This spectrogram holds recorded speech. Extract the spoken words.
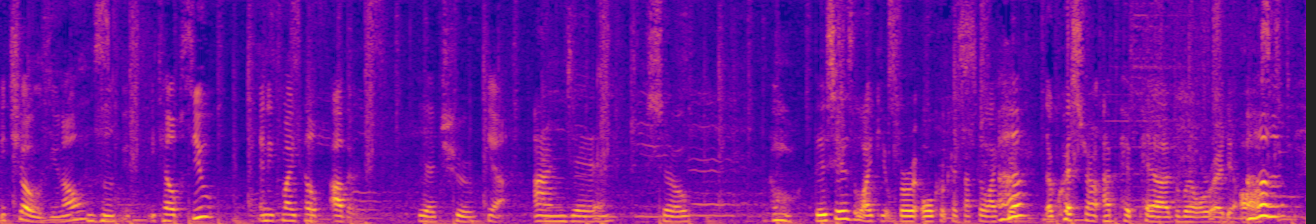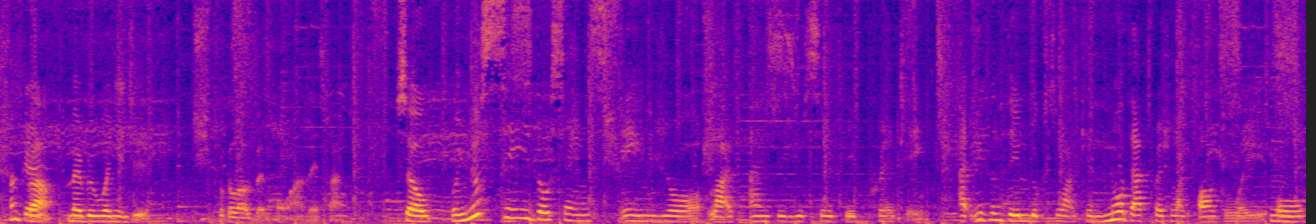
it shows, you know, Mm-hmm. it, it helps you, and it might help others. Yeah, true. Yeah. And uh, so, oh, this is like very awkward because I feel like Uh-huh. the, the question I prepared we already asked. Okay. But maybe we need to talk a little bit more on this one. So when you see those things in your life and you see they pretty, and even they looks like uh, not that pretty, like ugly Mm. or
